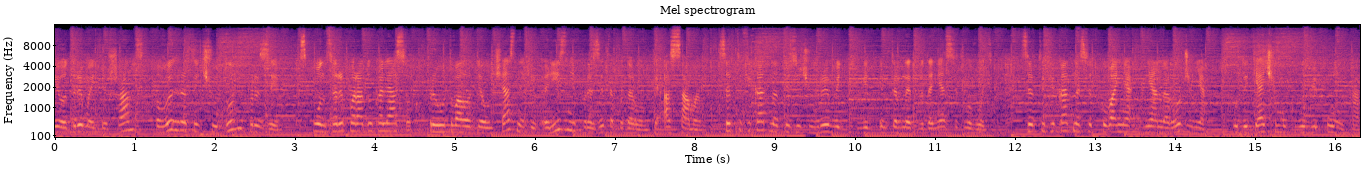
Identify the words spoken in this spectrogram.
і отримайте шанс виграти чудові призи. Спонсори параду колясок приготували для учасників різні призи та подарунки, а саме сертифікат на тисячу гривень від інтернет-видання Світловодськ сертифікат на святкування дня народження у дитячому клубі Умка,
